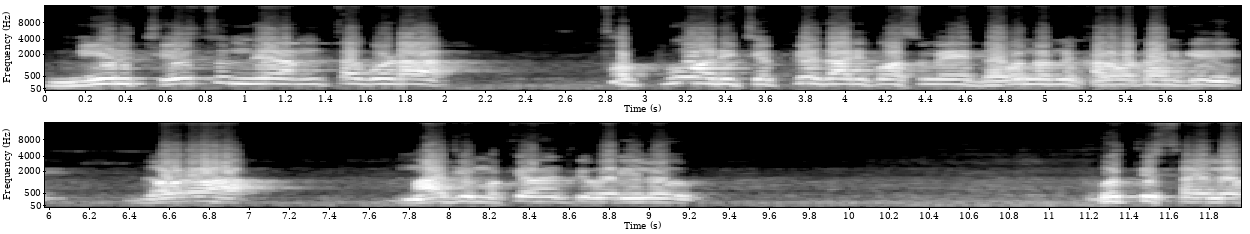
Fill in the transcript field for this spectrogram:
మీరు చేస్తుంది అంతా కూడా తప్పు అని చెప్పే దానికోసమే గవర్నర్ని కలవటానికి గౌరవ మాజీ ముఖ్యమంత్రి వర్యులు పూర్తి స్థాయిలో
